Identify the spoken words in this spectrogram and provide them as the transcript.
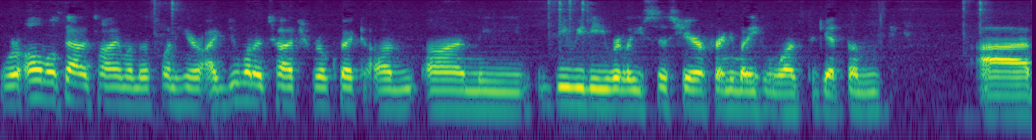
we're almost out of time on this one here, I do want to touch real quick on, on the DVD releases here for anybody who wants to get them. Uh,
